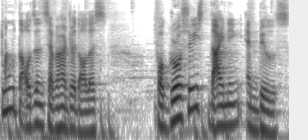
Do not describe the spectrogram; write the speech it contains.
$2,700 for groceries, dining, and bills.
